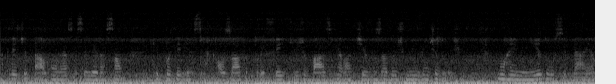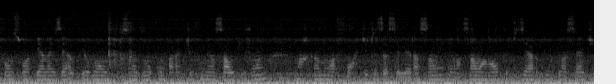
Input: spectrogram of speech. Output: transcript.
acreditavam nessa aceleração que poderia ser causada por efeitos de base relativos a 2022. No Reino Unido, o CPI avançou apenas 0,1% no comparativo mensal de junho, marcando uma forte desaceleração em relação à alta de 0,7%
